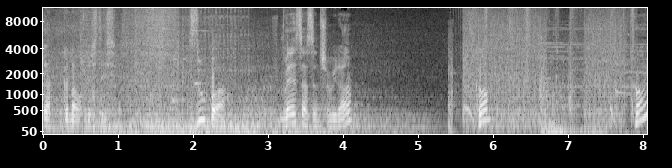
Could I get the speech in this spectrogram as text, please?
Ja, genau, richtig. Super. Wer ist das denn schon wieder? Komm. Komm.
